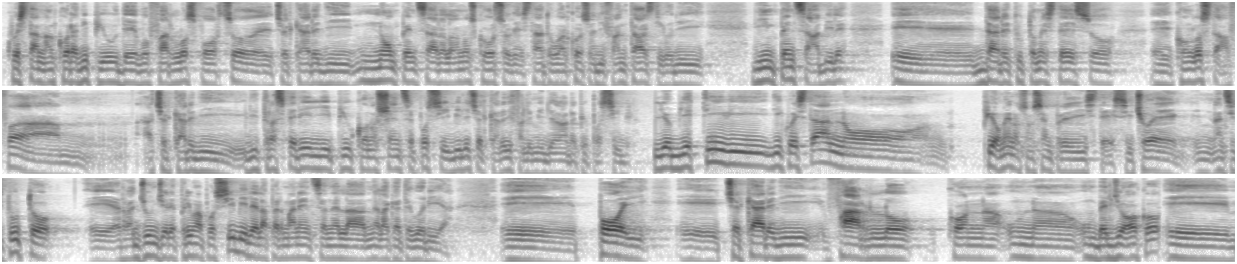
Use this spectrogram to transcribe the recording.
quest'anno ancora di più devo fare lo sforzo e cercare di non pensare all'anno scorso che è stato qualcosa di fantastico, di, di impensabile e dare tutto me stesso con lo staff a, a cercare di, di, trasferirgli più conoscenze possibili, cercare di farli migliorare il più possibile. Gli obiettivi di quest'anno più o meno sono sempre gli stessi, cioè innanzitutto eh, raggiungere prima possibile la permanenza nella, nella categoria e poi eh, cercare di farlo con un, un bel gioco. E,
